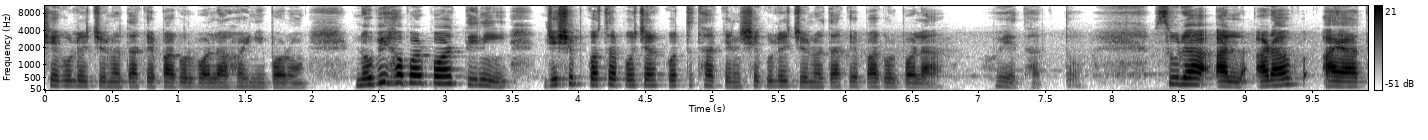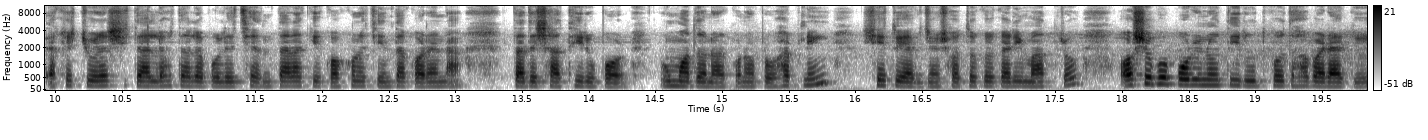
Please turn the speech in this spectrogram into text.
সেগুলোর জন্য তাকে পাগল বলা হয়নি, বরং নবী হবার পর তিনি যেসব কথা প্রচার করতে থাকেন, সেগুলোর জন্য তাকে পাগল বলা হয়ে থাকতো। সুরা আল আরব আয়াত একশো চুরাশিতে আল্লাহ তালা বলেছেন, তারা কি কখনো চিন্তা করে না তাদের সাথীর উপর উন্মাদনার কোনো প্রভাব নেই? সে তো একজন সতর্ককারী মাত্র। অশুভ পরিণতির উদ্বোধ হবার আগে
